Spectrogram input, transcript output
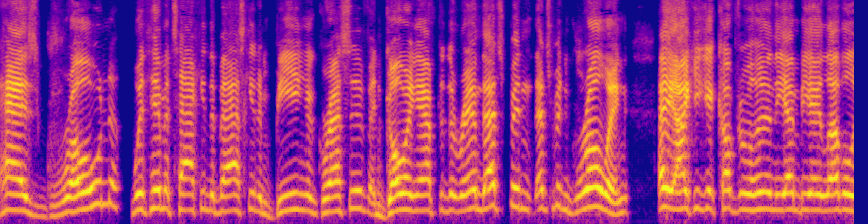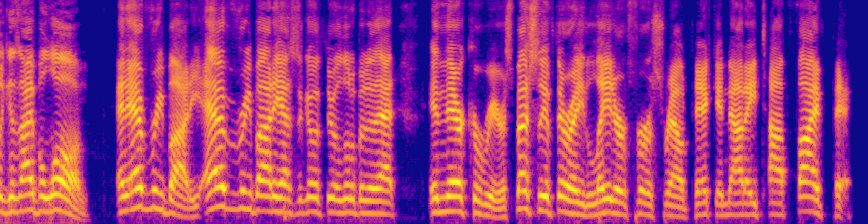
has grown with him attacking the basket and being aggressive and going after the rim. That's been that's been growing. Hey, I can get comfortable in the NBA level because I belong. And everybody, everybody has to go through a little bit of that in their career, especially if they're a later first round pick and not a top five pick.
